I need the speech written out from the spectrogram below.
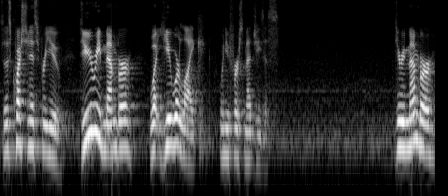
So, this question is for you Do you remember what you were like when you first met Jesus? Do you remember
